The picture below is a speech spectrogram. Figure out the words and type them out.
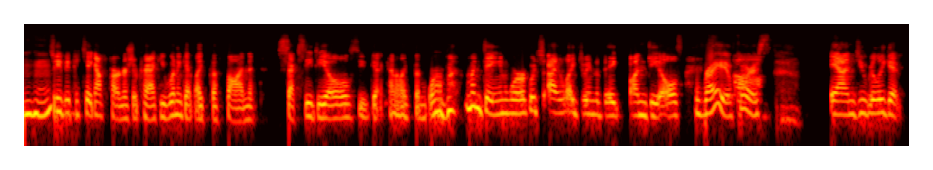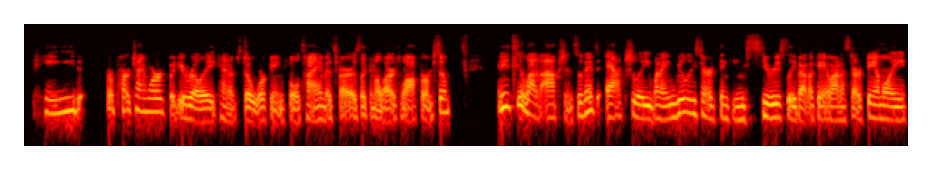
Mhm. So if you could take off partnership track, you wouldn't get like the fun, sexy deals. You get kind of like the more mundane work, which I like doing the big fun deals Right. Of Um, course. and you really get paid for part-time work but you're really kind of still working full-time as far as like in a large law firm so i didn't see a lot of options so that's actually when i really started thinking seriously about okay i want to start a family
